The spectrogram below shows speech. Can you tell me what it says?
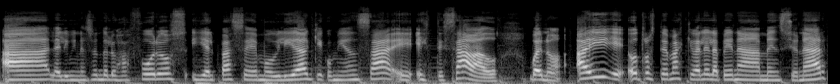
a la eliminación de los aforos y el pase de movilidad que comienza eh, este sábado. Bueno, hay eh, otros temas que vale la pena mencionar.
